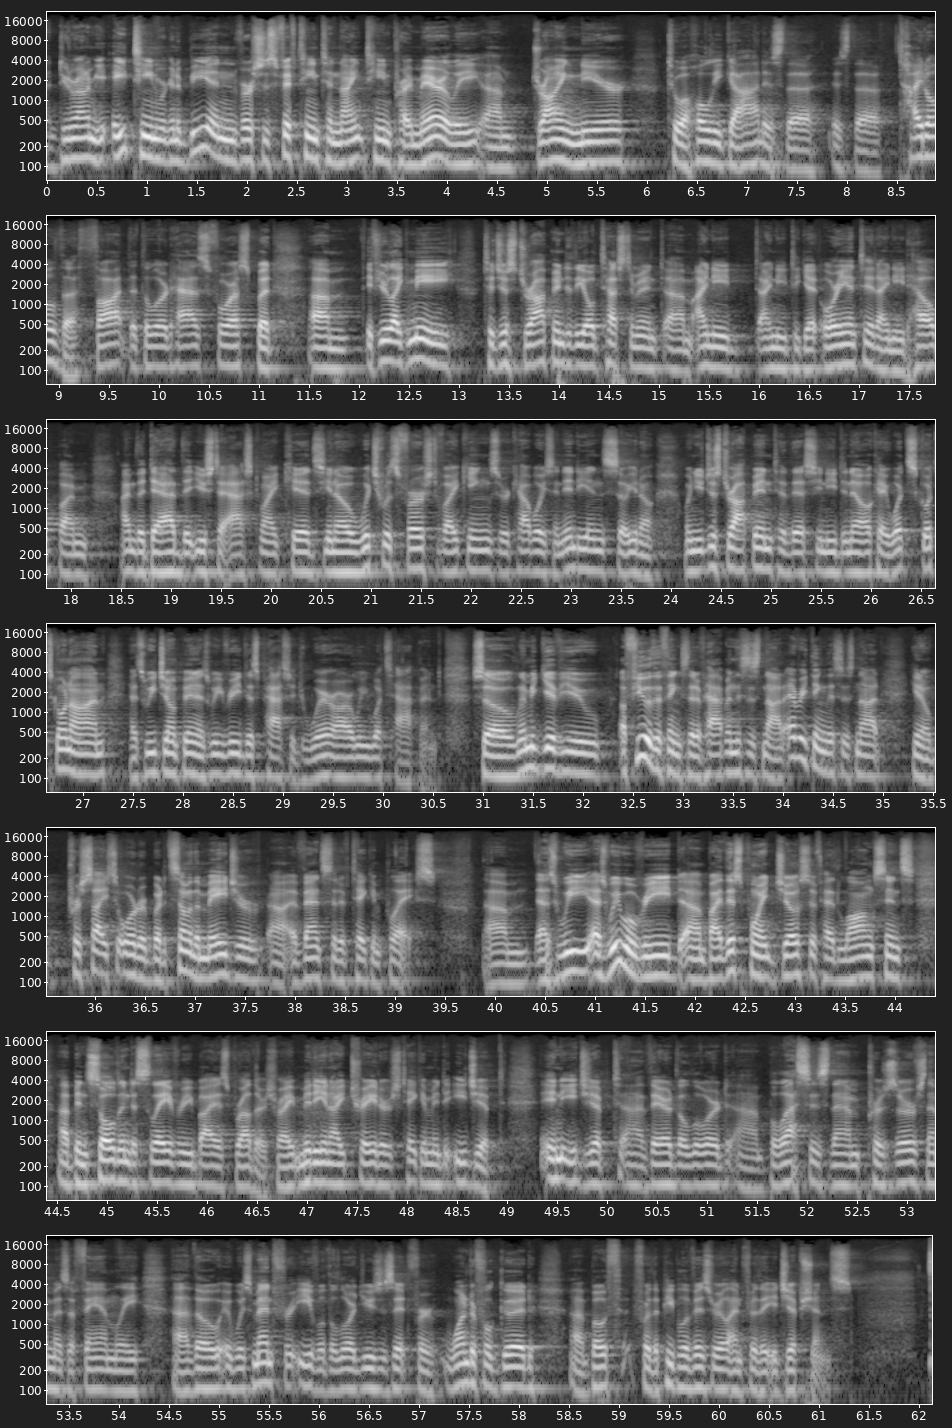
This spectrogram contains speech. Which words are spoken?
Uh, Deuteronomy 18, we're going to be in verses 15 to 19 primarily. Um, drawing near to a holy God is the, is the title, the thought that the Lord has for us. But um, if you're like me, to just drop into the Old Testament, um, I, need, I need to get oriented. I need help. I'm, I'm the dad that used to ask my kids, you know, which was first, Vikings or Cowboys and Indians? So, you know, when you just drop into this, you need to know, okay, what's, what's going on as we jump in, as we read this passage? Where are we? What's happened? So, let me give you a few of the things that have happened. This is not everything, this is not, you know, precise order, but it's some of the major uh, events that have taken place. Um, as, we, as we will read, uh, by this point, Joseph had long since uh, been sold into slavery by his brothers, right? Midianite traders take him into Egypt. In Egypt, uh, there the Lord uh, blesses them, preserves them as a family. Uh, though it was meant for evil, the Lord uses it for wonderful good, uh, both for the people of Israel and for the Egyptians.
